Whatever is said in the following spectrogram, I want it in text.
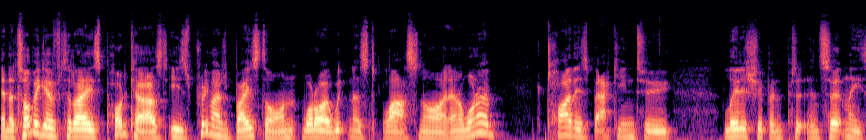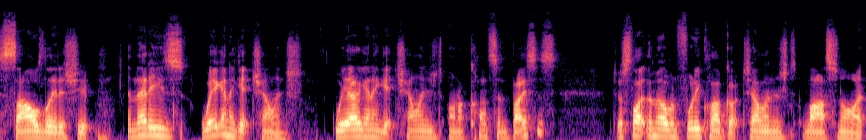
And the topic of today's podcast is pretty much based on what I witnessed last night, and I want to tie this back into leadership and, and certainly sales leadership, and that is we're going to get challenged. We are going to get challenged on a constant basis. Just like the Melbourne Footy Club got challenged last night.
